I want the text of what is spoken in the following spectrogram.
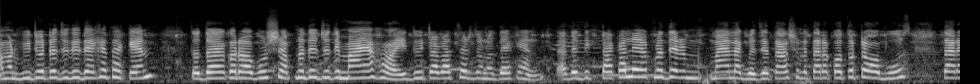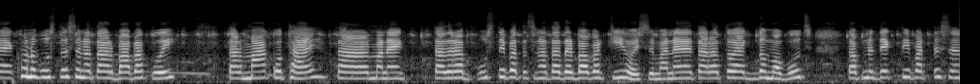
আমার ভিডিওটা যদি দেখে থাকেন, তো দয়া করে অবশ্যই আপনাদের যদি মায়া হয়, দুইটা বাচ্চার জন্য দেখেন। তাদের দিক তাকালে আপনাদের মায়া লাগবে যে তা আসলে তারা কতটা অবুজ, তারা এখনও বুঝতেছে না তার বাবা কই, তার মা কোথায়, তার মানে তারা বুঝতে পারতেছে না তাদের বাবার কি হয়েছে। মানে তারা তো একদম অবুজ। তো আপনি দেখতেই পারতেছেন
